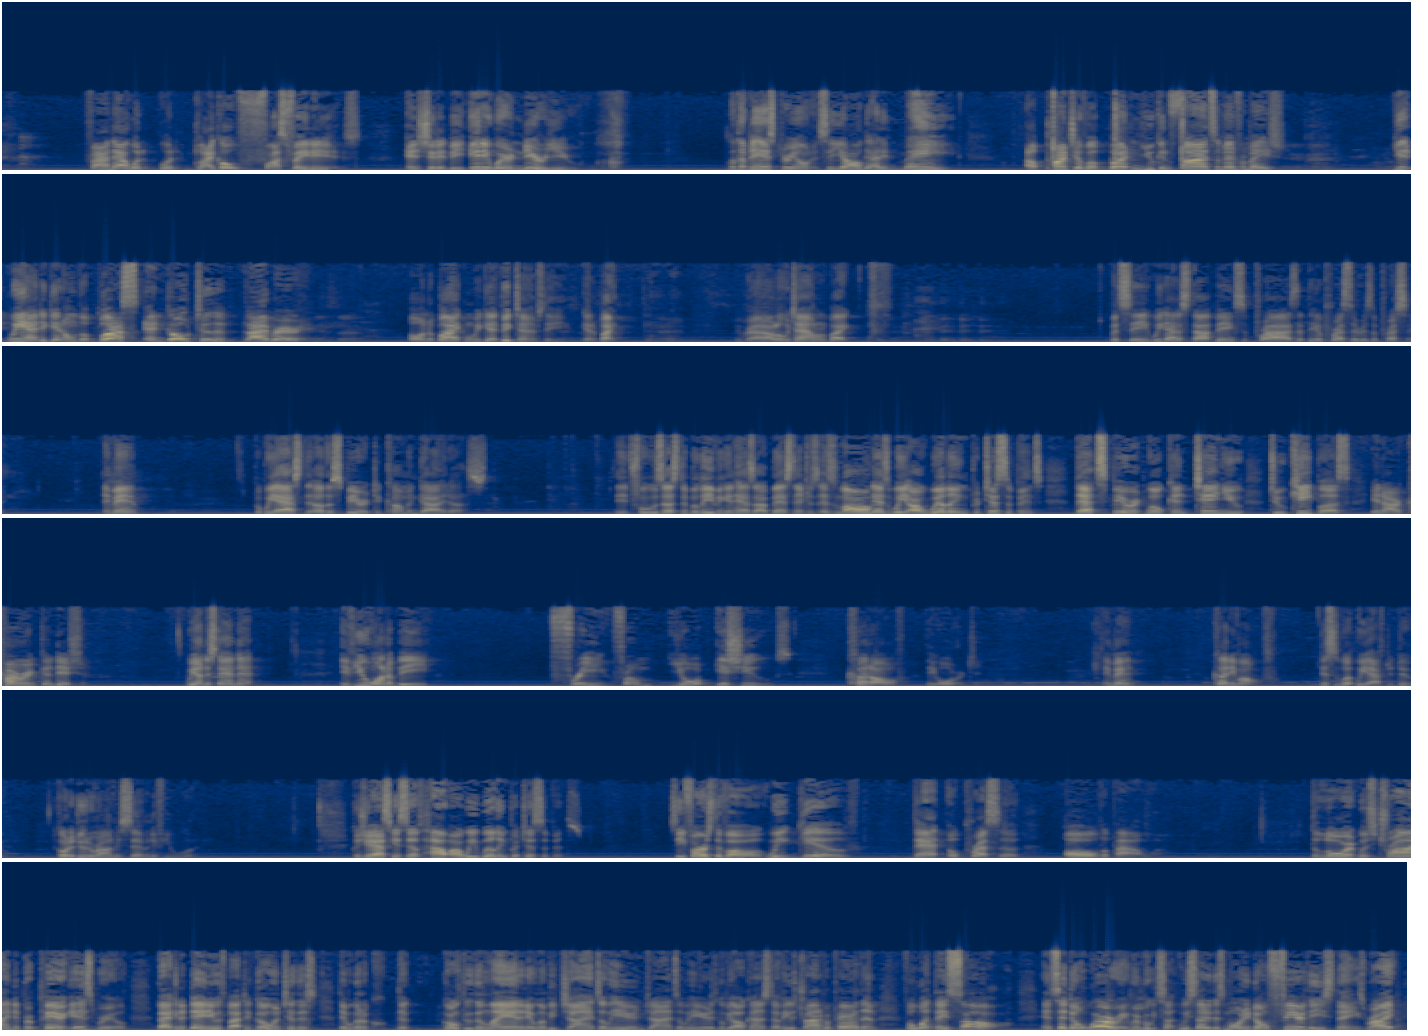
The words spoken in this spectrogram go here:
Find out what, what glycophosphate is. And should it be anywhere near you? Look up the history on it. See, y'all got it made. A punch of a button, you can find some information. You, we had to get on the bus and go to the library. on the bike when we got big time, Steve. Got a bike. We ride all over town on a bike. but see, we got to stop being surprised that the oppressor is oppressing. Amen? But we ask the other spirit to come and guide us. It fools us into believing it has our best interest. As long as we are willing participants, that spirit will continue to keep us in our current condition. We understand that? If you want to be free from your issues, cut off the origin. Amen? Cut him off. This is what we have to do. Go to Deuteronomy 7 if you would. Because you ask yourself, how are we willing participants? See, first of all, we give that oppressor all the power. The Lord was trying to prepare Israel. Back in the day, they was about to go into this, they were going to go through the land and there were going to be giants over here and giants over here. There's going to be all kind of stuff. He was trying to prepare them for what they saw and said, don't worry. Remember, we studied this morning, don't fear these things, right?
